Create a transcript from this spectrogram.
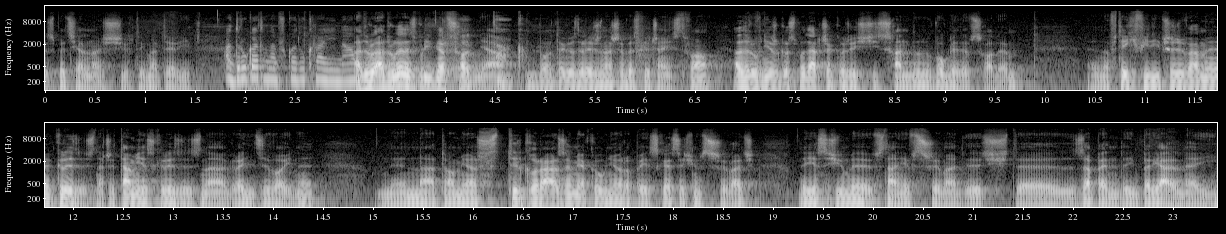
y, specjalności w tej materii. A druga to na przykład Ukraina. A, dru, a druga to jest polityka wschodnia, Tak. bo od tego zależy nasze bezpieczeństwo, ale również gospodarcze korzyści z handlu w ogóle ze wschodem. No, w tej chwili przeżywamy kryzys, znaczy tam jest kryzys na granicy wojny, natomiast tylko razem jako Unia Europejska jesteśmy wstrzymać, jesteśmy w stanie wstrzymać te zapędy imperialne i,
